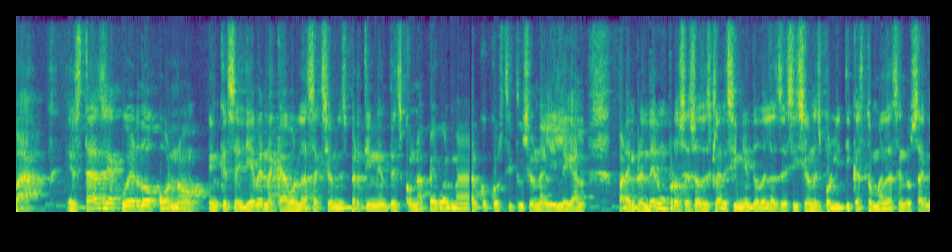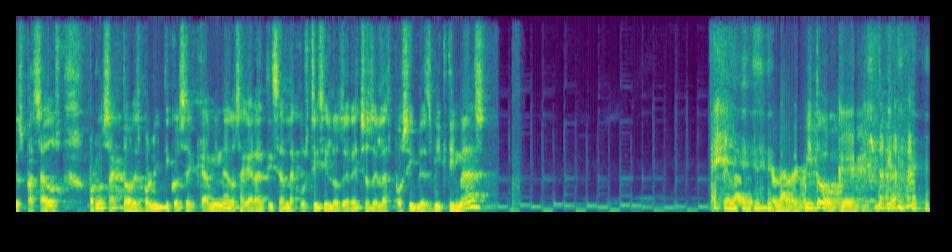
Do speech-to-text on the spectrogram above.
Va, ¿estás de acuerdo o no en que se lleven a cabo las acciones pertinentes con apego al marco constitucional y legal para emprender un proceso de esclarecimiento de las decisiones políticas tomadas en los años pasados por los actores políticos encaminados a garantizar la justicia y los derechos de las posibles víctimas? ¿Te la, repito o qué?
